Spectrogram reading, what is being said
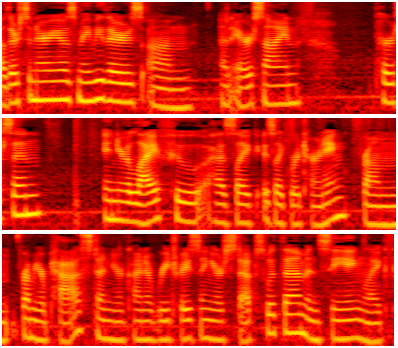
other scenarios. Maybe there's um, an air sign person in your life who has like is like returning from from your past and you're kind of retracing your steps with them and seeing like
